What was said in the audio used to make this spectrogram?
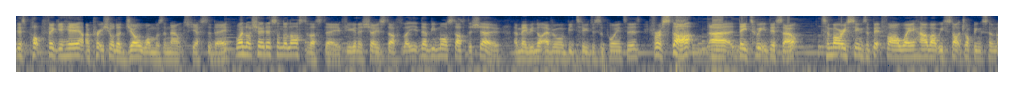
this pop figure here. I'm pretty sure the Joel one was announced yesterday. Why not show this on The Last of Us Day? If you're going to show stuff, like there'll be more stuff to show, and maybe not everyone will be too disappointed. For a start, uh, they tweeted this out. Tomorrow seems a bit far away. How about we start dropping some...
